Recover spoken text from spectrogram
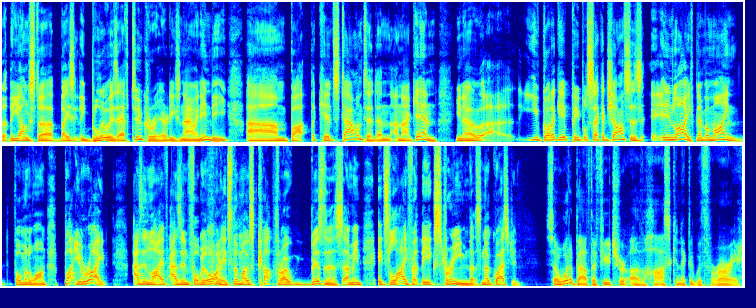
that the youngster basically blew his F2 career and he's now in Indy. Um, but the kid's talented, and and again, you know, uh, you've got to give people second chances in life. Never mind Formula One. But you're right, as in life, as in Formula One, it's the most cutthroat business. I mean, it's life at the extreme. That's no question. So, what about the future of Haas connected with Ferrari?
